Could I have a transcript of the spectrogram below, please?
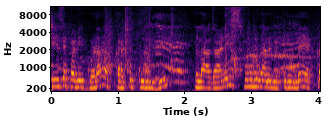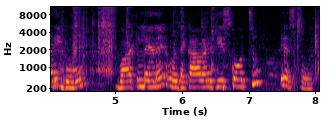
చేసే పనికి కూడా కరెక్ట్ కుదిరిద్ది. ఇలా కానీ స్పూన్లు కానీ పెట్టుకుంటే ఎక్కడికి పోవు. బాటిల్లోనే ఉంటాయి. కావాలంటే తీసుకోవచ్చు వేసుకోవచ్చు.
